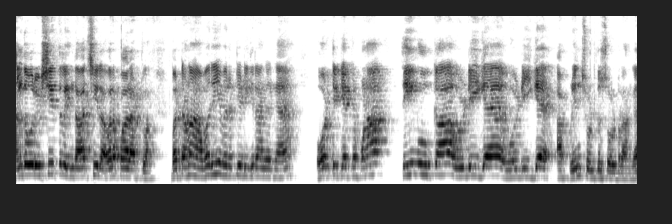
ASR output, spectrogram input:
அந்த ஒரு விஷயத்தில் இந்த ஆட்சியில் அவரை பாராட்டலாம். பட் ஆனால் அவரையே விரட்டி அடிக்கிறாங்கங்க. ஓட்டு கேட்க போனால் திமுக ஒழிக ஒழிக அப்படின்னு சொல்லிட்டு சொல்கிறாங்க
